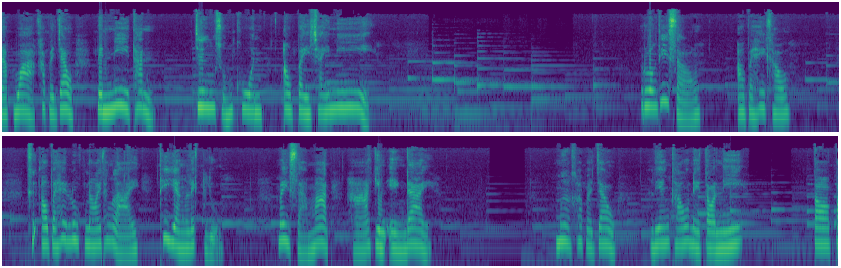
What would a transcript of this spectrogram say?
นับว่าข้าพเจ้าเป็นหนี้ท่าน จึงสมควรเอาไปใช้หนี้รวงที่สองเอาไปให้เขา คือเอาไปให้ลูกน้อยทั้งหลายที่ยังเล็กอยู่ ไม่สามารถหากินเองได้ เมื่อข้าพเจ้าเลี้ยงเขาในตอนนี้ ต่อไป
